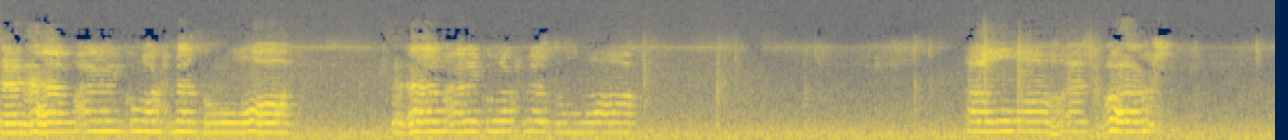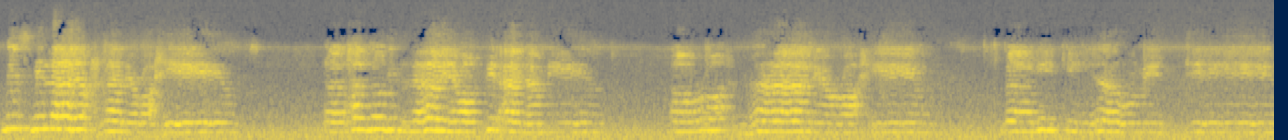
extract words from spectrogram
السلام عليكم ورحمة الله. السلام عليكم ورحمة الله. الله أكبر. بسم الله الرحمن الرحيم. الحمد لله رب العالمين. الرحمن الرحيم. مالك يوم الدين.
